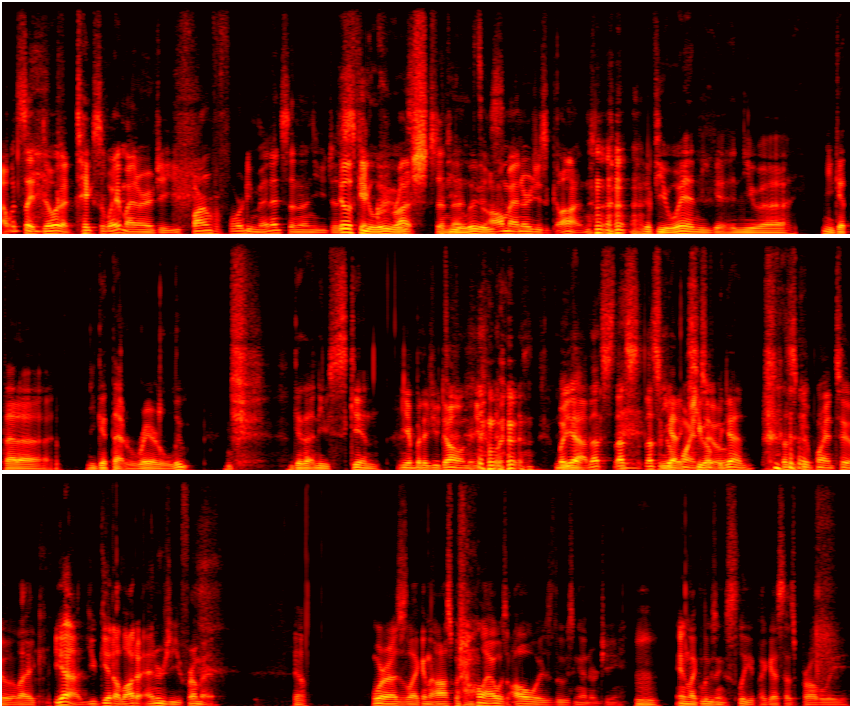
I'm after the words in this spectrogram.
I would say Dota takes away my energy. You farm for 40 minutes and then you just If get you lose. crushed and then lose. all my energy's gone. if you win, you get and you uh you get that uh you get that rare loot. You get that new skin. yeah, but if you don't, then you but You yeah, that's that's that's a You good point queue too. up again. that's a good point too. Like, yeah, you get a lot of energy from it. Yeah. Whereas like in the hospital, I was always losing energy Mhm. and like losing sleep. I guess that's probably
